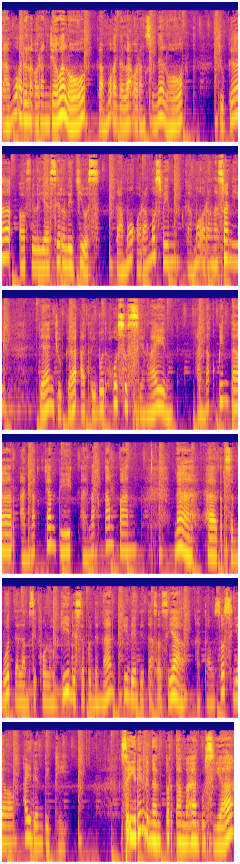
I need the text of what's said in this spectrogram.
kamu adalah orang Jawa loh, kamu adalah orang Sunda loh. Juga afiliasi religius, kamu orang Muslim, kamu orang Nasrani. Dan juga atribut khusus yang lain, anak pintar, anak cantik, anak tampan. Nah, hal tersebut dalam psikologi disebut dengan identitas sosial atau social identity. Seiring dengan pertambahan usia,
